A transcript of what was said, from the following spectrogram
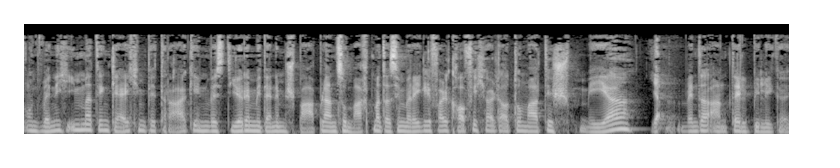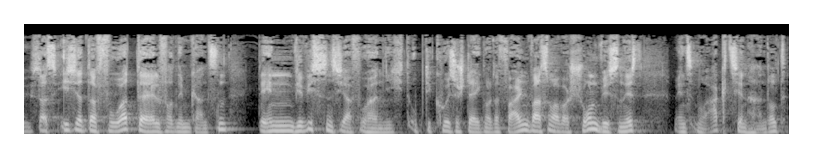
Und wenn ich immer den gleichen Betrag investiere mit einem Sparplan, so macht man das im Regelfall, kaufe ich halt automatisch mehr, ja. wenn der Anteil billiger ist. Das ist ja der Vorteil von dem Ganzen, denn wir wissen es ja vorher nicht, ob die Kurse steigen oder fallen. Was wir aber schon wissen ist, wenn es um Aktien handelt,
